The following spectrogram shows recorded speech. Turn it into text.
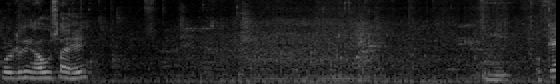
कोल्ड ड्रिंक हाऊस आहे. ओके.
